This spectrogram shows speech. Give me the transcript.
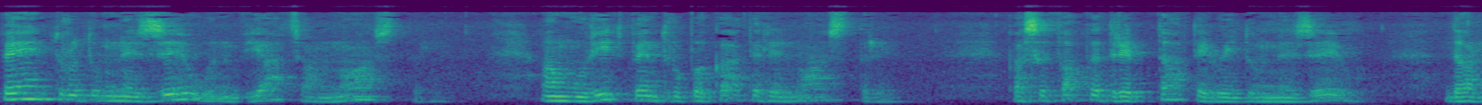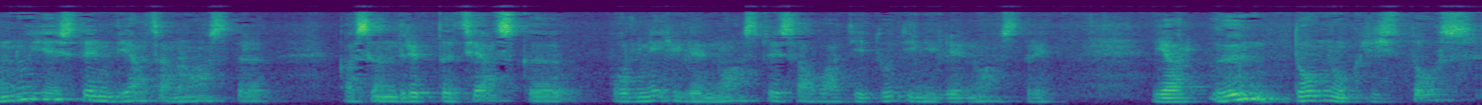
pentru Dumnezeu în viața noastră. A murit pentru păcatele noastre, ca să facă dreptate lui Dumnezeu, dar nu este în viața noastră ca să îndreptățească pornirile noastre sau atitudinile noastre, iar în Domnul Hristos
